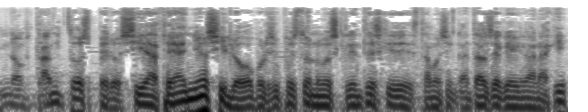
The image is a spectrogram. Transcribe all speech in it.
no tantos, pero sí hace años y luego, por supuesto, nuevos clientes que estamos encantados de que vengan aquí.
